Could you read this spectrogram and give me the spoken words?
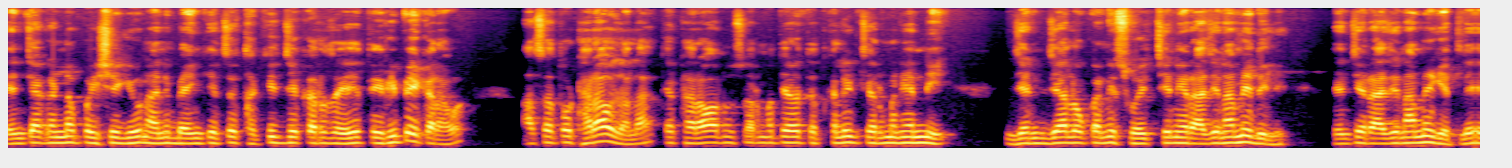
त्यांच्याकडनं पैसे घेऊन आणि बँकेचं थकीत जे कर्ज आहे ते रिपे करावं. असा तो ठराव झाला. त्या ठरावानुसार मग त्या तत्कालीन चेअरमन यांनी ज्या ज्या लोकांनी स्वेच्छेने राजीनामे दिले त्यांचे राजीनामे घेतले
